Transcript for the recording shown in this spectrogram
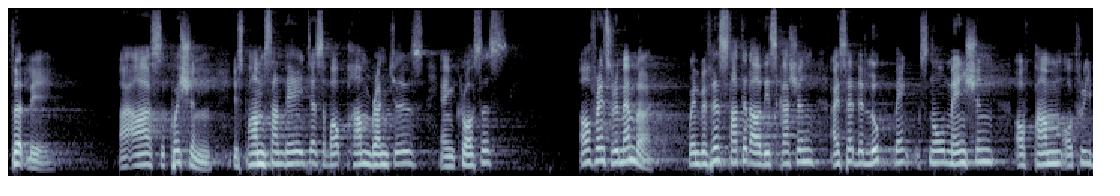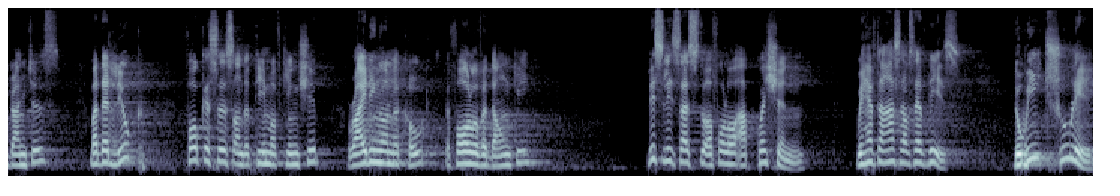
Thirdly, I ask the question Is Palm Sunday just about palm branches and crosses? Our friends, remember, when we first started our discussion, I said that Luke makes no mention of palm or three branches, but that Luke focuses on the theme of kingship riding on a coat, the fall of a donkey? This leads us to a follow up question. We have to ask ourselves this Do we truly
